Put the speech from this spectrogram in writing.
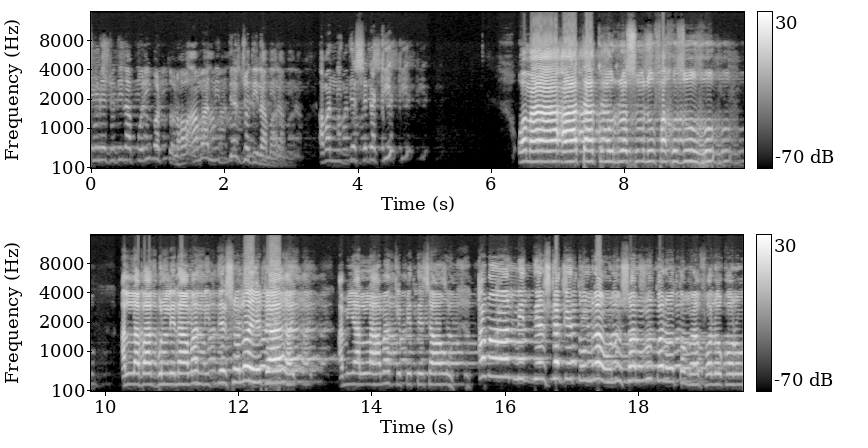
শুনে যদি না পরিবর্তন হও, আমার নির্দেশ যদি না মানো, আমার নির্দেশ সেটা কি? ফাখুযুহু। আল্লাহ পাক বললেন আমার নির্দেশ হলো এটা আমি আল্লাহ আমাকে পেতে চাও। আমার নির্দেশটাকে তোমরা অনুসরণ করো, তোমরা ফলো করো।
